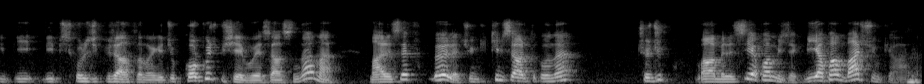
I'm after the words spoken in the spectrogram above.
bir, bir, bir psikolojik bir rahatlama geçiyor. Korkunç bir şey bu esasında ama maalesef böyle. Çünkü kimse artık ona çocuk muamelesi yapamayacak. Bir yapan var çünkü hala.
